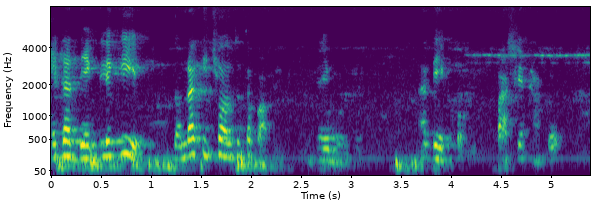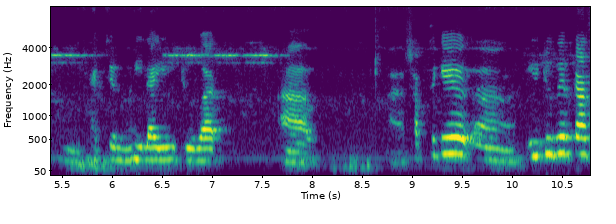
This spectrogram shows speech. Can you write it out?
এটা দেখলে কি তোমরা কিছু অন্তত পাবে। এটাই বলব। আর দেখো, পাশে থাকো। একজন মহিলা ইউটিউবার সব থেকে ইউটিউবের কাজ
